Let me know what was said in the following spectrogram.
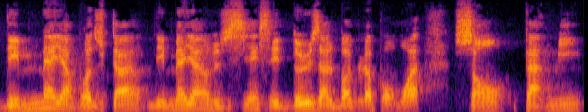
Des meilleurs producteurs, des meilleurs musiciens. Ces deux albums-là, pour moi, sont parmi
